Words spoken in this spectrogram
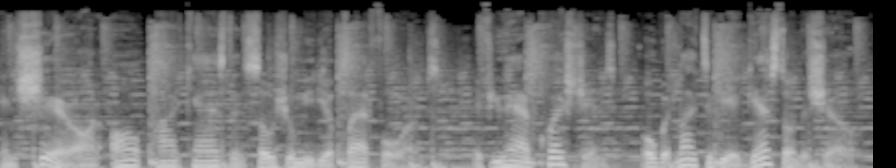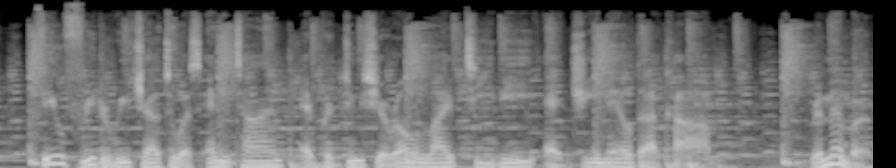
and share on all podcast and social media platforms. If you have questions or would like to be a guest on the show, feel free to reach out to us anytime at produceyourownlifetv at gmail.com. Remember,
